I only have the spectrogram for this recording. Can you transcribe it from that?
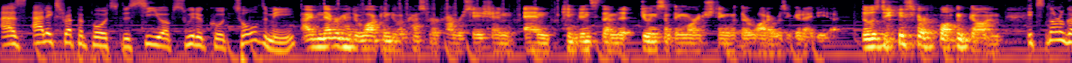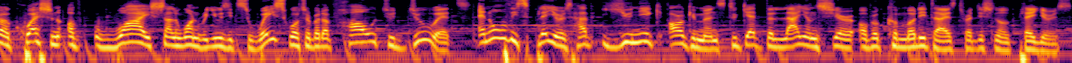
as Alex Rappaport, the CEO of ZwitterCo, told me, I've never had to walk into a customer conversation and convince them that doing something more interesting with their water was a good idea. Those days are long gone. It's no longer a question of why shall one reuse its wastewater, but of how to do it. And all these players have unique arguments to get the lion's share over commoditized traditional players.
